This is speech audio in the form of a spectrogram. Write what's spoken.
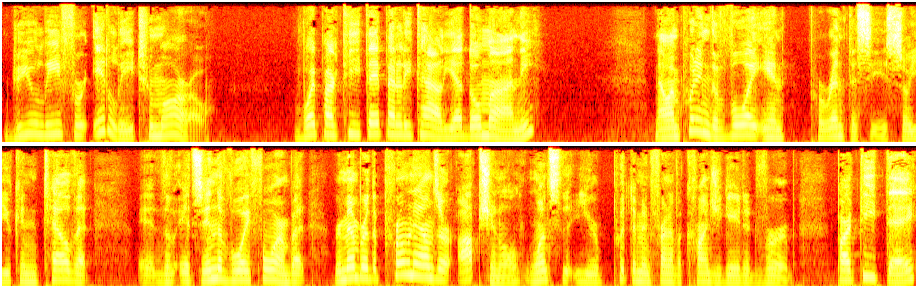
Do you leave for Italy tomorrow? Voi partite per l'Italia domani? Now I'm putting the voi in parentheses so you can tell that it's in the voi form, but remember the pronouns are optional once you put them in front of a conjugated verb. Partite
